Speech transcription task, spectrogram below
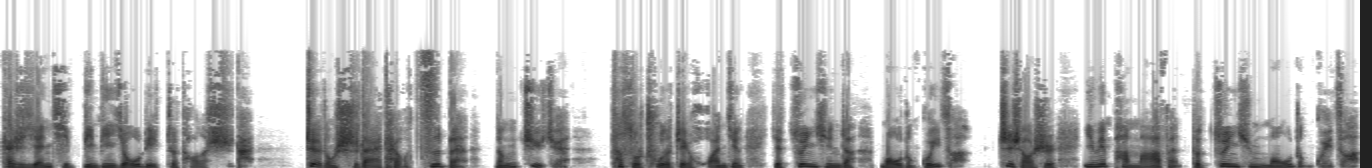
开始演起彬彬有礼这套的时代。这种时代，他有资本，能拒绝。他所处的这个环境也遵循着某种规则，至少是因为怕麻烦的遵循某种规则。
